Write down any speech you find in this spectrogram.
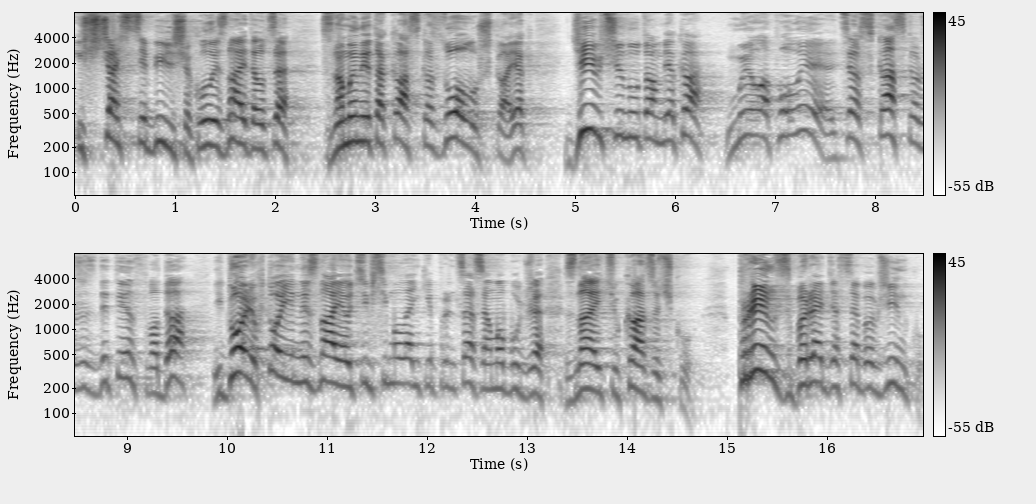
і щастя більше, коли, знаєте, оце знаменита казка Золушка, як дівчину, там, яка мила поли. Ця сказка вже з дитинства, да? і долю, хто її не знає, оці всі маленькі принцеси, а мабуть, вже знають цю казочку. Принц бере для себе в жінку.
